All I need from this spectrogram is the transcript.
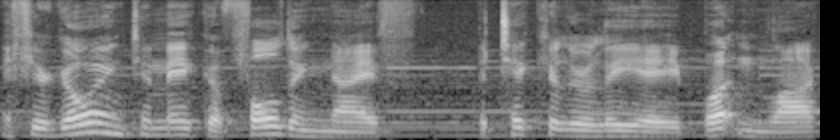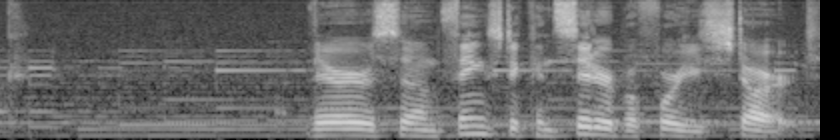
If you're going to make a folding knife, particularly a button lock, there are some things to consider before you start.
